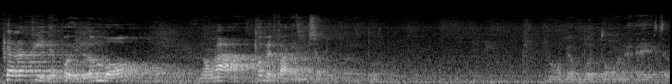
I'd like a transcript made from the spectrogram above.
che alla fine poi il lombò non ha... come fare la messa a punto lombò? Non abbiamo un bottone dentro.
